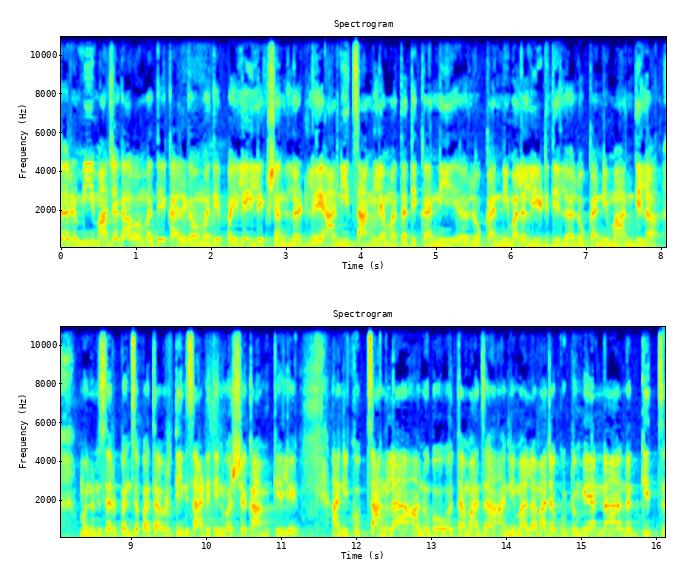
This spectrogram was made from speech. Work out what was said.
तर मी माझ्या गावामध्ये कारेगावमध्ये पहिले इलेक्शन लढले आणि चांगल्या मताधिकांनी लोकांनी मला लीड दिलं लोकांनी मान दिला. म्हणून सरपंच पदावर तीन साडेतीन वर्ष काम केले. आणि खूप चांगला अनुभव होता माझा. आणि मला माझ्या कुटुंबियांना नक्कीच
